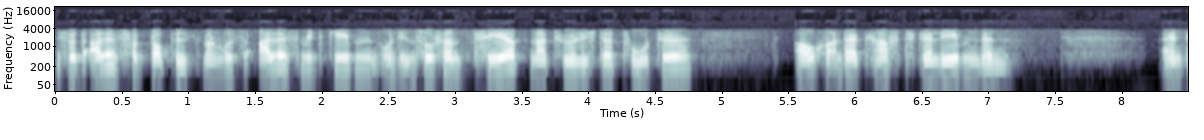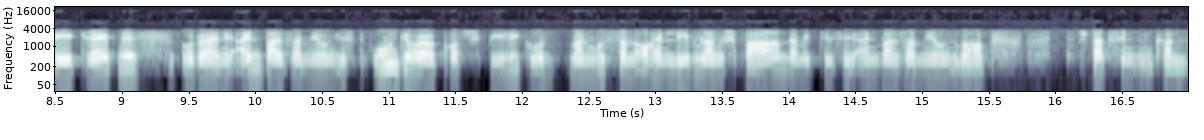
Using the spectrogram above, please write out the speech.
Es wird alles verdoppelt, man muss alles mitgeben und insofern zehrt natürlich der Tote auch an der Kraft der Lebenden. Ein Begräbnis oder eine Einbalsamierung ist ungeheuer kostspielig und man muss dann auch ein Leben lang sparen, damit diese Einbalsamierung überhaupt stattfinden kann.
